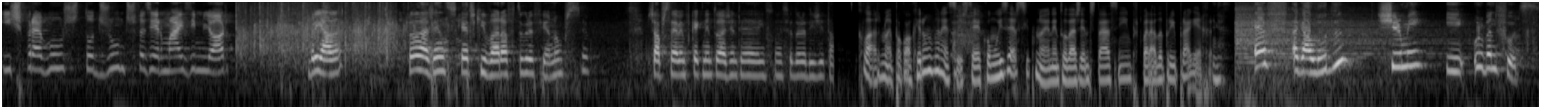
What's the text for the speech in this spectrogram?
e esperamos todos juntos fazer mais e melhor. Obrigada. Toda a gente se quer esquivar à fotografia, não percebo. Já percebem porque é que nem toda a gente é influenciadora digital. Claro, não é para qualquer um, Vanessa. Isto é como o exército, não é? Nem toda a gente está assim preparada para ir para a guerra. FH Lude, Shirme e Urban Foods.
